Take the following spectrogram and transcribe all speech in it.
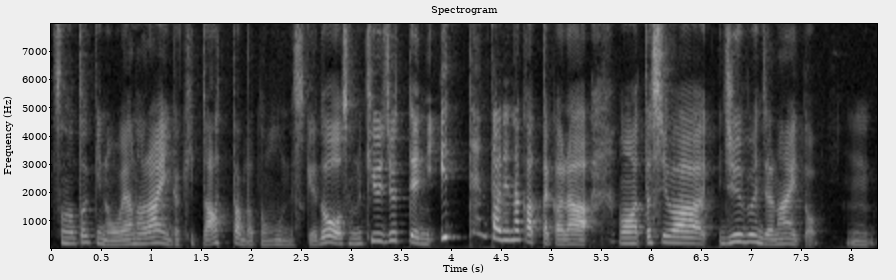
その時の親のラインがきっとあったんだと思うんですけどその90点に1点足りなかったからもう私は十分じゃないと。うん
